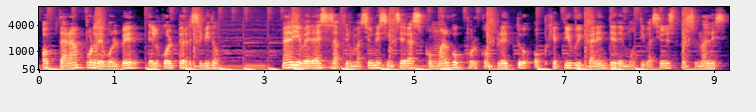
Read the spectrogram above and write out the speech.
optarán por devolver el golpe recibido. Nadie verá esas afirmaciones sinceras como algo por completo objetivo y carente de motivaciones personales,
